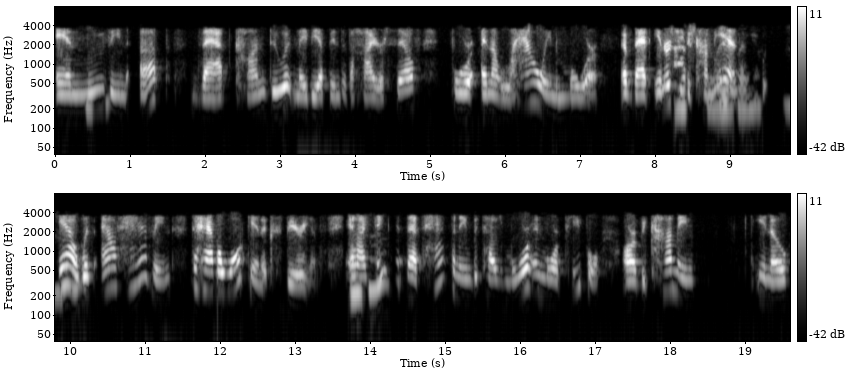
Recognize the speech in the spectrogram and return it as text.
and mm-hmm. moving up that conduit, maybe up into the higher self, for and allowing more of that energy Absolutely. to come in yeah without having to have a walk in experience and mm-hmm. i think that that's happening because more and more people are becoming you know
